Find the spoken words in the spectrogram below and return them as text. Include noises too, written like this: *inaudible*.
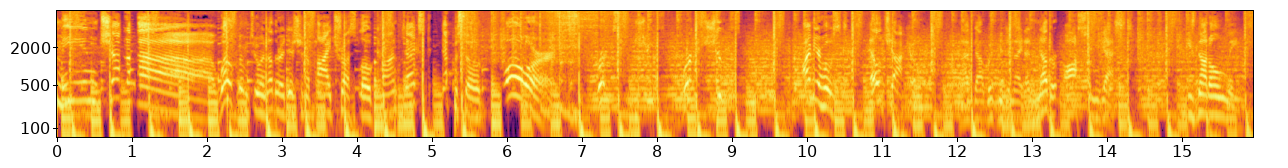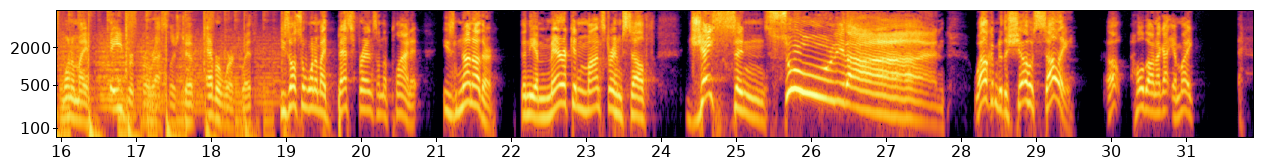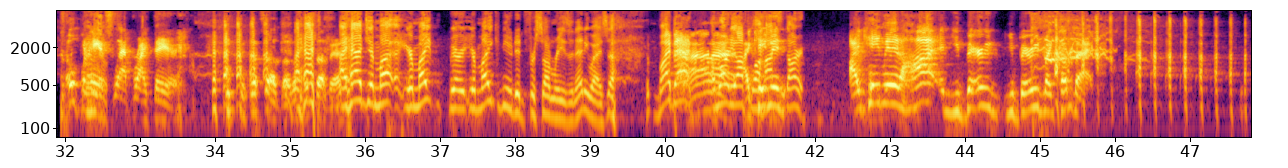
Amin Chada. Welcome to another edition of High Trust Low Context, episode four. Works, shoots, works, shoots. I'm your host, El Chaco, and I've got with me tonight another awesome guest. He's not only one of my favorite pro wrestlers to have ever worked with, he's also one of my best friends on the planet. He's none other than the American monster himself, Jason Sullivan. Welcome to the show, Sully. Oh, hold on, I got your mic. Open hand slap right there. *laughs* What's up, brother? I had, What's up, man? I had your mic, your mic, your, your mic muted for some reason. Anyways, *laughs* my bad. I'm already off I to a came hot in- start. I came in hot, and you buried you buried my comeback. *laughs*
